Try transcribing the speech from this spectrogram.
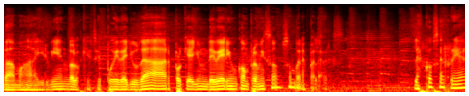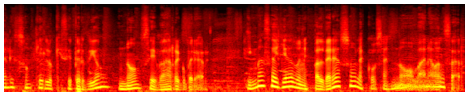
vamos a ir viendo los que se puede ayudar porque hay un deber y un compromiso son buenas palabras. Las cosas reales son que lo que se perdió no se va a recuperar. Y más allá de un espaldarazo, las cosas no van a avanzar.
